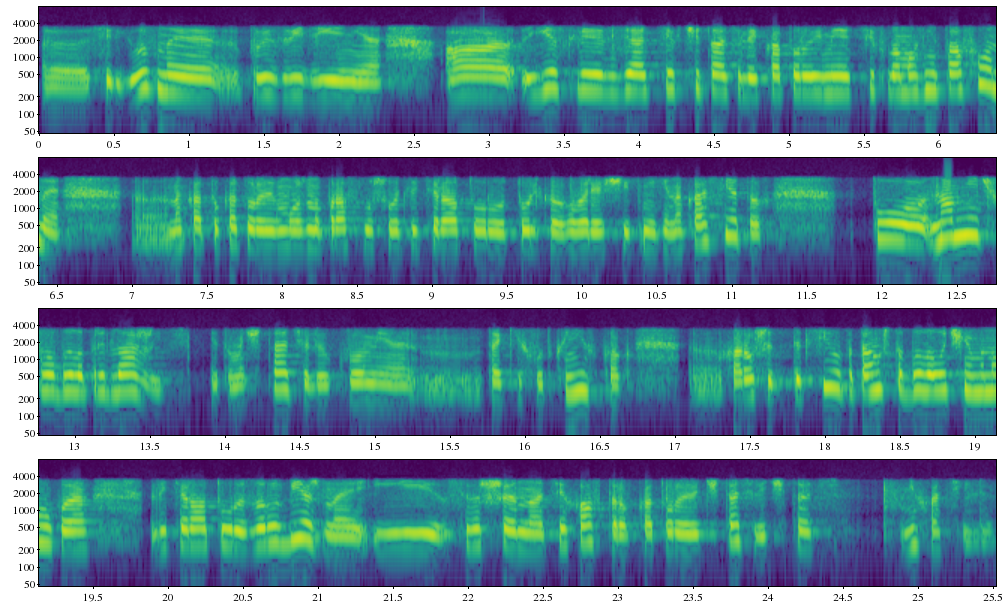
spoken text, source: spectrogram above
э, серьезные произведения. А если взять тех читателей, которые имеют тифломагнитофоны, э, на которые можно прослушивать литературу, только говорящие книги на кассетах, то нам нечего было предложить этому читателю, кроме таких вот книг, как э, «Хорошие детективы», потому что было очень много литературы зарубежной и совершенно тех авторов, которые читатели читать не хотели.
